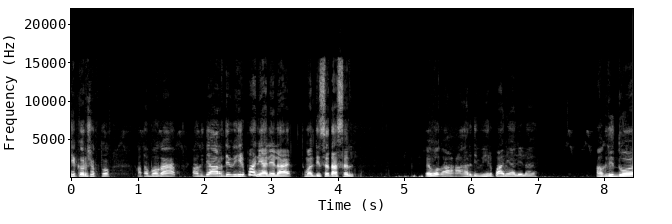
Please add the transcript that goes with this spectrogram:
हे करू शकतो. आता बघा अगदी अर्धी विहीर पाणी आलेलं आहे. तुम्हाला दिसत असेल. हे बघा अर्धी विहीर पाणी आलेलं आहे. अगदी दो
